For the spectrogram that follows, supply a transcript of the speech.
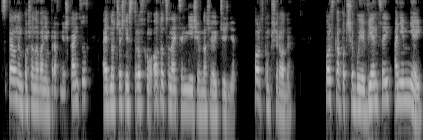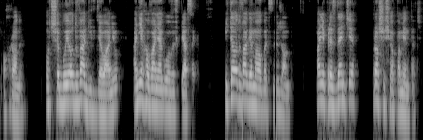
z pełnym poszanowaniem praw mieszkańców, a jednocześnie z troską o to, co najcenniejsze w naszej ojczyźnie polską przyrodę. Polska potrzebuje więcej, a nie mniej ochrony. Potrzebuje odwagi w działaniu, a nie chowania głowy w piasek. I tę odwagę ma obecny rząd. Panie prezydencie, proszę się opamiętać.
